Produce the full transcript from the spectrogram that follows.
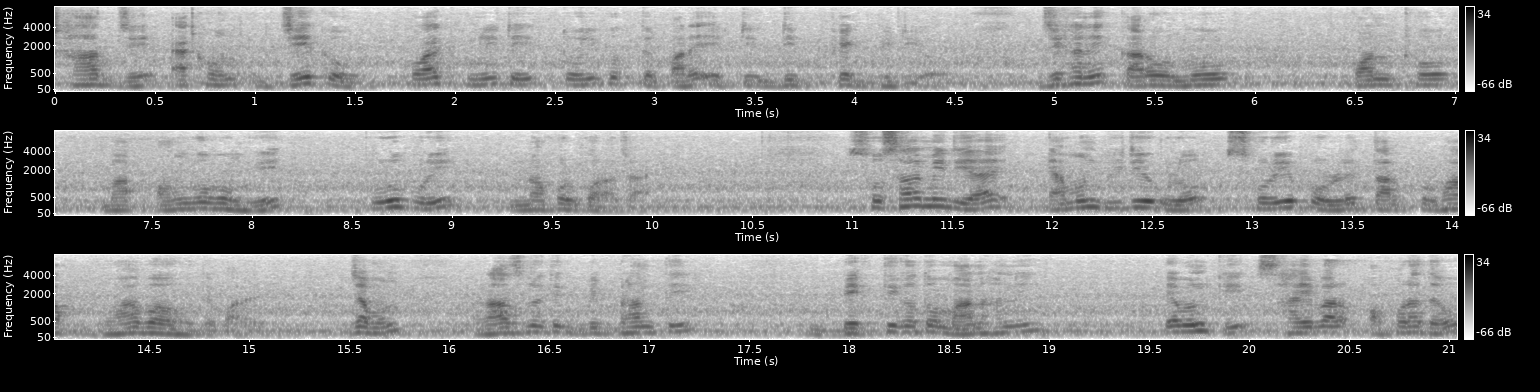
সাহায্যে এখন যে কেউ কয়েক মিনিটেই তৈরি করতে পারে একটি ডিপফেক ভিডিও, যেখানে কারও মুখ, কণ্ঠ বা অঙ্গভঙ্গি পুরোপুরি নকল করা যায়। সোশ্যাল মিডিয়ায় এমন ভিডিওগুলো ছড়িয়ে পড়লে তার প্রভাব ভয়াবহ হতে পারে, যেমন রাজনৈতিক বিভ্রান্তি, ব্যক্তিগত মানহানি, এমনকি সাইবার অপরাধেও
